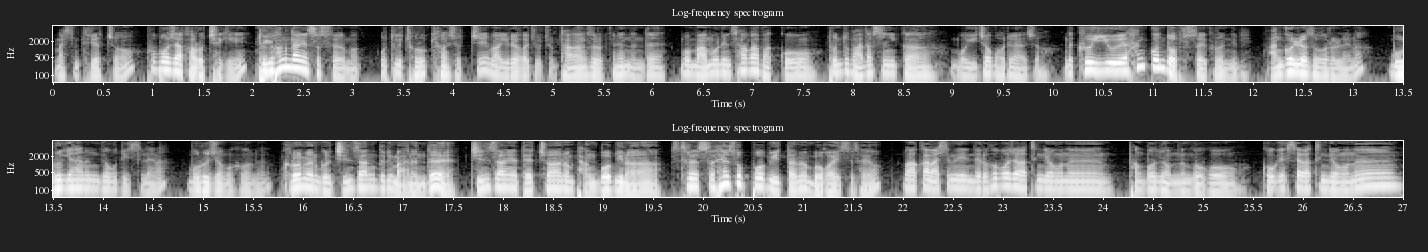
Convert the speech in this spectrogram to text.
말씀드렸죠. 후보자 가로채기. 되게 황당했었어요. 막 어떻게 저렇게 하셨지? 막 이래가지고 좀 당황스럽긴 했는데 뭐 마무리는 사과 받고 돈도 받았으니까 뭐 잊어버려야죠. 근데 그 이후에 한 건도 없었어요. 그런 일이. 안 걸려서 그럴래나? 모르게 하는 경우도 있을래나? 모르죠, 뭐 그거는. 그러면 그 진상들이 많은데 진상에 대처하는 방법이나 스트레스 해소법이 있다면 뭐가 있으세요? 뭐 아까 말씀드린 대로 후보자 같은 경우는 방법이 없는 거고 고객사 같은 경우는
